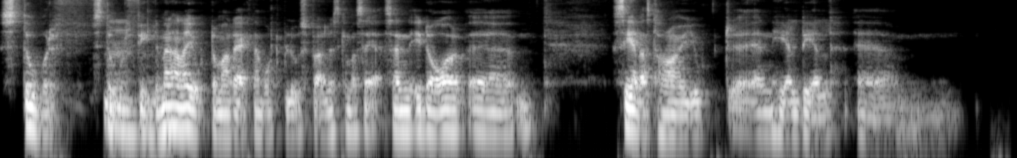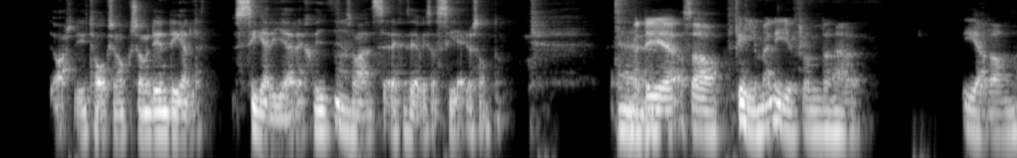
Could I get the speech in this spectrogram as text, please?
stor, storfilmen Mm. han har gjort om man räknar bort Blues Brothers kan man säga. Sen idag, eh, senast har han ju gjort eh, en hel del, eh, ja det är ju ett tag sedan också, men det är en del serieregi Mm. som han regisserar vissa serier och sånt. Då. Eh, Men det är, alltså, filmen är ju från den här eran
